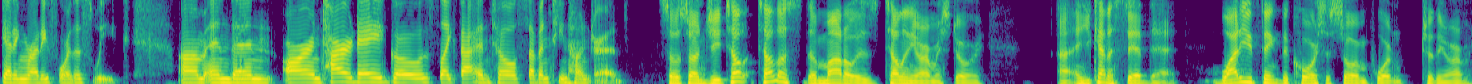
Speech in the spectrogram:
getting ready for this week. Um, and then our entire day goes like that until 1700. So, Sanji, tell tell us the motto is telling the army story, uh, and you kind of said that. Why do you think the course is so important to the army?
